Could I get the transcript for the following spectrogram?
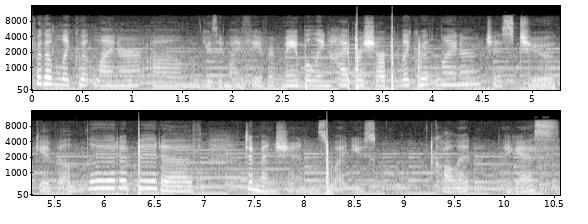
For the liquid liner, um, using my favorite Maybelline Hyper Sharp Liquid Liner just to give a little bit of dimensions, what you call it, I guess.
